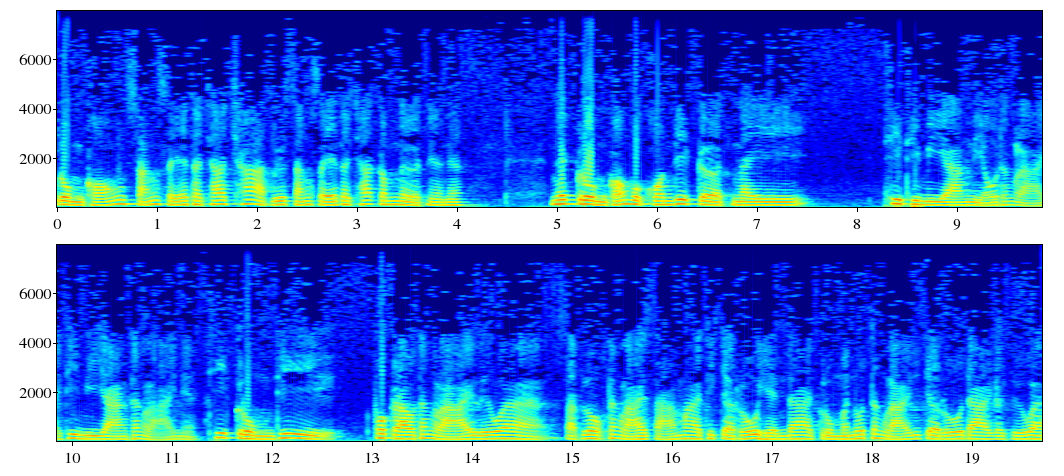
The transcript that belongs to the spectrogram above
กลุ่มของสังเสทชาชาติ หรือสังเสทชากำเนิดเนี่ยนะในกลุ่มของบุคคลที่เกิดในที่ที่มียางเหนียวทั้งหลายที่มียางทั้งหลายเนี่ย ที่กลุ่มที่ พวกเราทั้งหลายหรือว่าสัตว์โลกทั้งหลายสามารถที่จะรู้เห็นได้ กลุ่มมนุษย์ทั้งหลายที่จะรู้ได้ก็คือว่า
